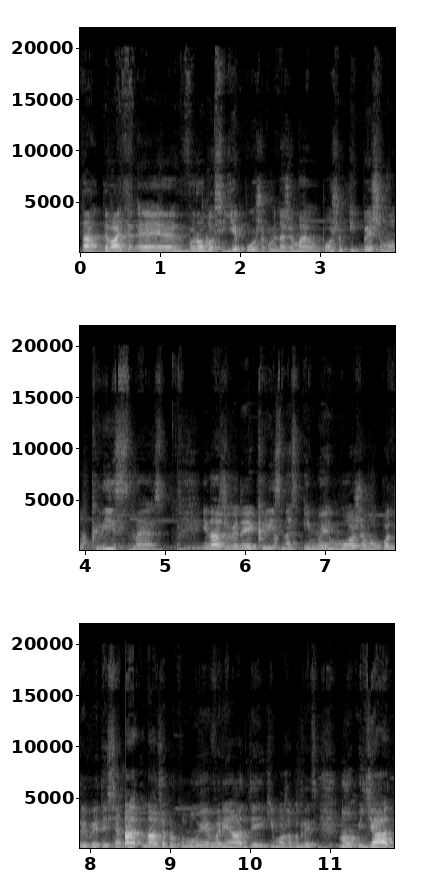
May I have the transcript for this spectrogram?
Так, давайте. Е, в Roblox є пошук, ми нажимаємо пошук і пишемо Christmas. І нас вже видає Christmas, і ми можемо подивитися. На- Нам вже пропонує варіанти, які можна подивитися. Ну, я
